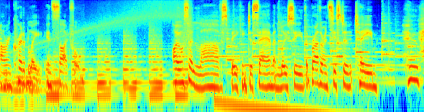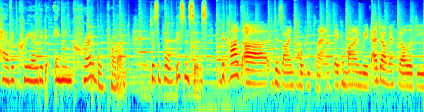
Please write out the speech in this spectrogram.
are incredibly insightful. I also love speaking to Sam and Lucy, the brother and sister team, who have created an incredible product to support businesses. The cards are designed to help you plan. They're combined with agile methodology,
